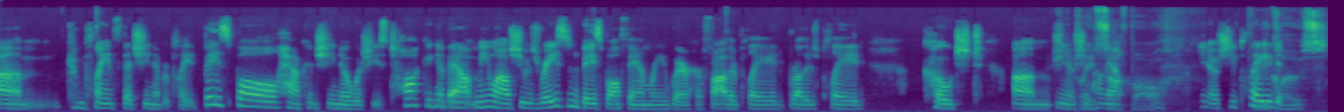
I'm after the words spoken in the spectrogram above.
um, complaints that she never played baseball. How can she know what she's talking about? Meanwhile, she was raised in a baseball family where her father played, brothers played, coached. Um, you know, she played hung out. softball. You know, she played. close.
